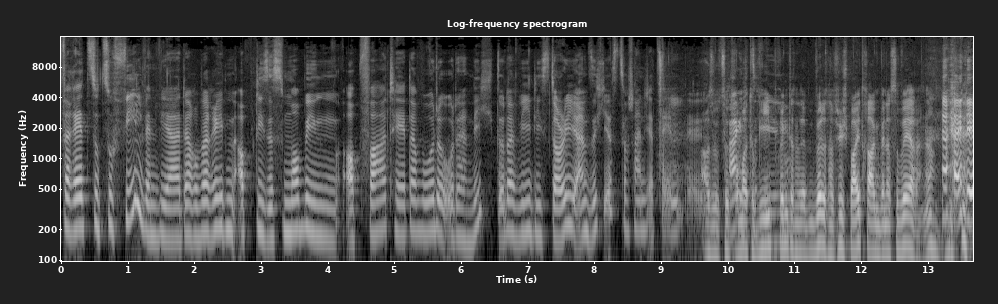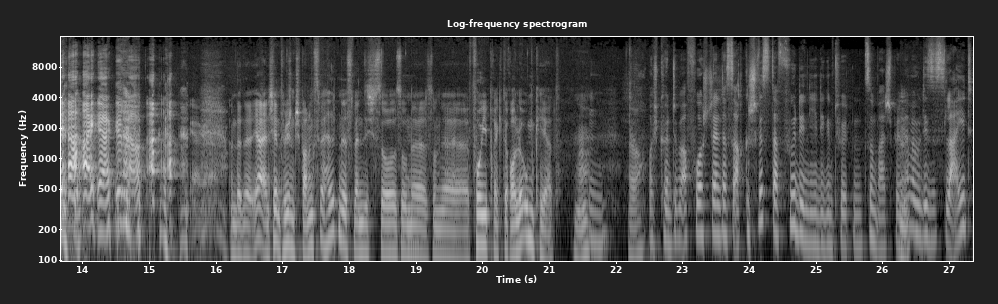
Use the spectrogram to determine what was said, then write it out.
Verrätst du zu viel, wenn wir darüber reden, ob dieses Mobbing-Opfer Täter wurde oder nicht? Oder wie die Story an sich ist? Wahrscheinlich erzähl. äh, Also zur zu Dramaturgie viel, bringt das, würde es natürlich beitragen, wenn das so wäre. Ne? ja, ja, genau. ja, genau. Und dann äh, ja, entsteht natürlich ein Spannungsverhältnis, wenn sich so, so eine, so eine vorgeprägte Rolle umkehrt. Ne? Mhm. Ja. Oh, Ich könnte mir auch vorstellen, dass auch Geschwister für denjenigen töten, zum Beispiel. Ne? Wenn man dieses Leid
